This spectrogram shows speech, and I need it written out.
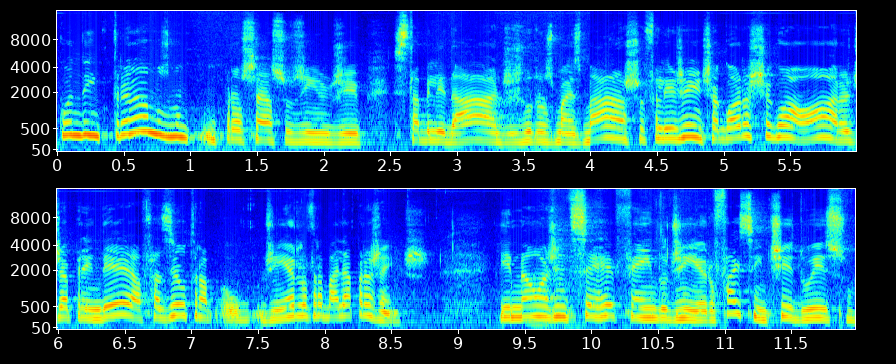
quando entramos num processozinho de estabilidade, juros mais baixos, eu falei, gente, agora chegou a hora de aprender a fazer o, o dinheiro trabalhar para a gente e não a gente ser refém do dinheiro. Faz sentido isso?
